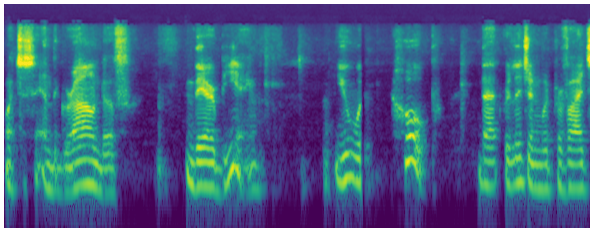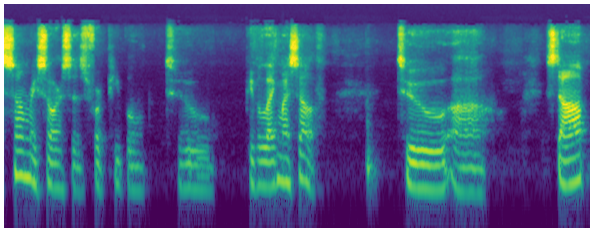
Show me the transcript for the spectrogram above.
what to say and the ground of their being, you would hope that religion would provide some resources for people to people like myself to uh, stop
